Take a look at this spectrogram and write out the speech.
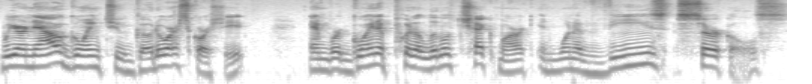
we are now going to go to our score sheet and we're going to put a little check mark in one of these circles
